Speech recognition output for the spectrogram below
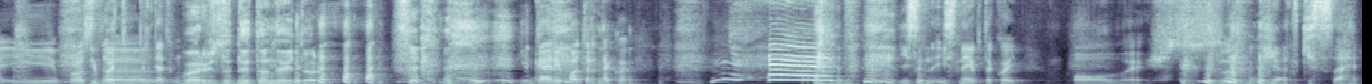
И И просто... поэтому прилетает, where is the detonator? И Гарри Поттер такой... И, Сн- и Снейп такой, always. И откисает.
